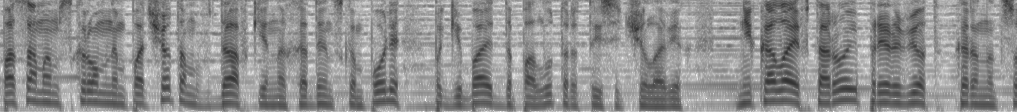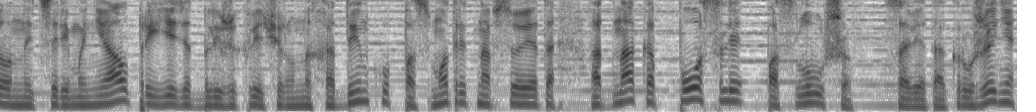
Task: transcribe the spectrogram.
По самым скромным подсчетам, в давке на Ходынском поле погибает до полутора тысяч человек. Николай II прервет коронационный церемониал, приедет ближе к вечеру на Ходынку, посмотрит на все это, однако после, послушав Совета окружения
